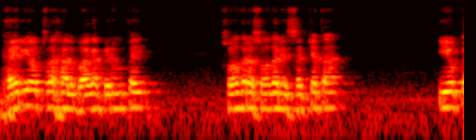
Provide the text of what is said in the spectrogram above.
ధైర్యోత్సాహాలు బాగా పెరుగుతాయి. సోదర సోదరి సఖ్యత ఈ యొక్క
